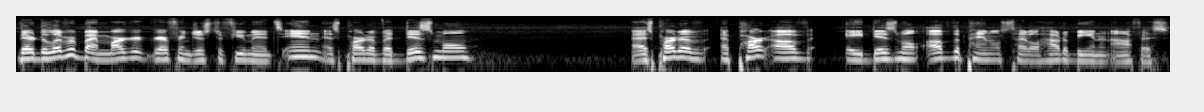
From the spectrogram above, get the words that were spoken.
They're delivered by Margaret Griffin just a few minutes in as part of a dismal as part of a part of a dismal of the panel's title how to be in an office.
